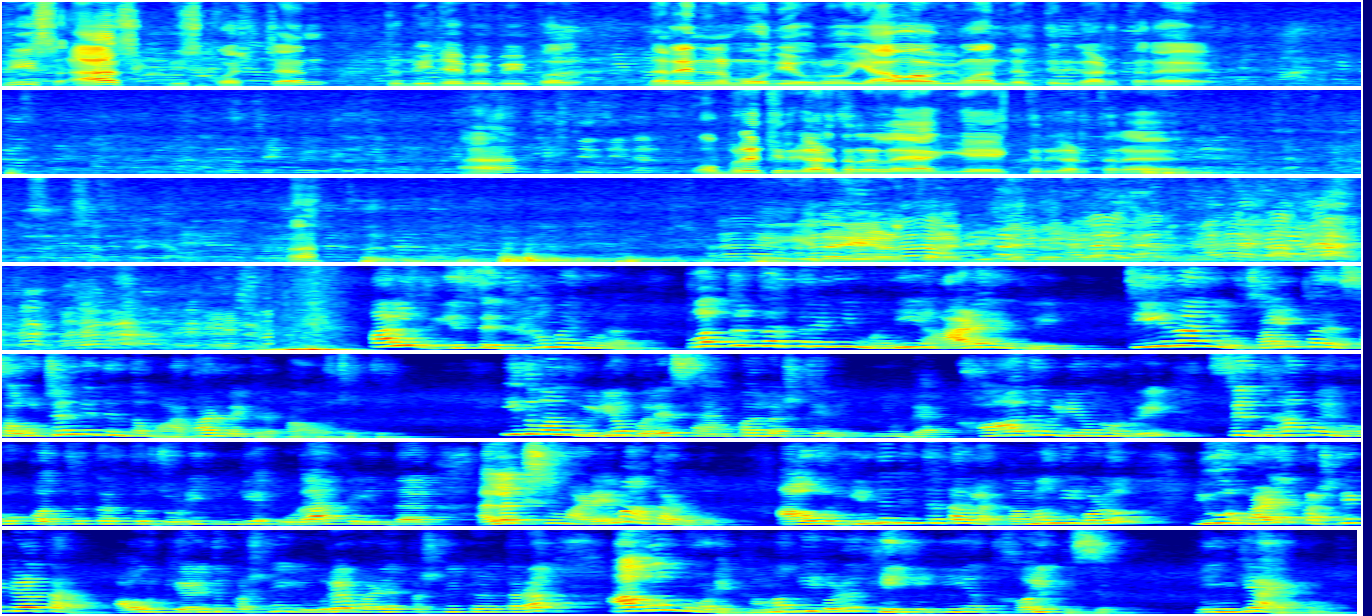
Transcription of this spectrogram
please ask this question to BJP people Narendra Modi ಅವರು ಯಾವ ವಿಮಾನದಲ್ಲಿ ತಿರುಗಾಡ್ತಾರೆ? ಆ? ಒಬ್ರೇ ತಿರುಗಾಡ್ತಾರಲ್ಲ, ಯಾಕೆ ಹೇಗೆ ತಿರುಗಾಡ್ತಾರೆ? ಹೇಳ್ತಾರೆ ಬಿಜೆಪಿ ಅಲ್ರಿ ಸಿದ್ದರಾಮಯ್ಯನವರ ಪತ್ರಕರ್ತರೇ ನಿಮ್ಮ ಮನಿ ಆಳೇನ್ರಿ ತೀರಾ ನೀವು ಸ್ವಲ್ಪ ಸೌಜನ್ಯದಿಂದ ಮಾತಾಡ್ಬೇಕ್ರಪ್ಪ ಅವ್ರ ಜೊತೆ. ಇದು ಒಂದು ವಿಡಿಯೋ ಬರೀ ಸ್ಯಾಂಪಲ್ ಅಷ್ಟೇ ರೀ. ನೀವು ಬೇಕಾದ ವಿಡಿಯೋ ನೋಡ್ರಿ, ಸಿದ್ದರಾಮಯ್ಯನವರು ಪತ್ರಕರ್ತರ ಜೋಡಿ ಹಿಂಗೆ ಉಡಾಕೆಯಿಂದ ಅಲಕ್ಷ್ಯ ಮಾಡೇ ಮಾತಾಡೋದು. ಅವ್ರ ಹಿಂದೆ ನಿಂತಿರ್ತಾವಲ್ಲ ಕಮಂಗಿಗಳು, ಇವ್ರು ಹೊಳ್ಳೆ ಪ್ರಶ್ನೆ ಕೇಳ್ತಾರ. ಅವ್ರು ಕೇಳಿದ ಪ್ರಶ್ನೆ, ಇವರೇ ಹೊಳ್ಳೆ ಪ್ರಶ್ನೆ ಕೇಳ್ತಾರ. ಅದನ್ನ ನೋಡಿ, ಕಮಂಗಿಗಳು ಹಿ ಹಿ ಹಿ ಅಂತ ಹಲಕಿಸಿದ್ರು. ಹಿಂಗೆ ಆಯ್ತು ನೋಡ್ರಿ.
